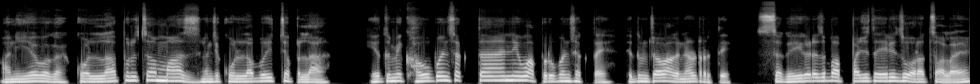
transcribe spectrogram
आणि हे बघा कोल्हापूरचा माज म्हणजे कोल्हापुरी चपला हे तुम्ही खाऊ पण शकता आणि वापरू पण शकताय. ते तुमच्या वागण्यावर ठरते सगळीकडेच बाप्पाची तयारी जोरात चालू आहे.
